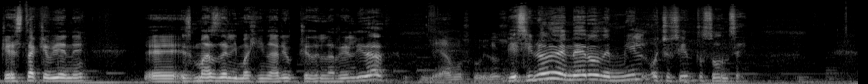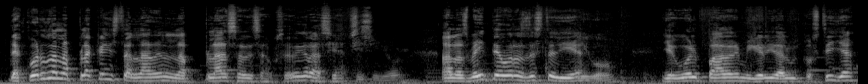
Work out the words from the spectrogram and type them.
que esta que viene eh, es más del imaginario que de la realidad. Veamos, jubilosos. 19 de enero de 1811. De acuerdo a la placa instalada en la plaza de San José de Gracia, Sí, señor. a las 20 horas de este día Llegó. llegó el padre Miguel Hidalgo y Costilla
